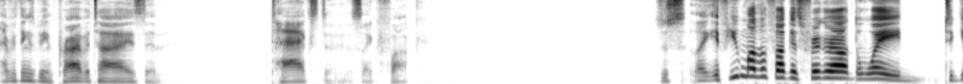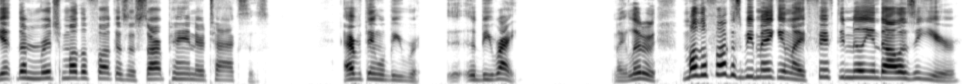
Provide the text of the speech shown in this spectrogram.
everything's being privatized and taxed, and it's like fuck. Just like if you motherfuckers figure out the way to get them rich motherfuckers to start paying their taxes, everything will be it'll be right. Like literally, motherfuckers be making like fifty million dollars a year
